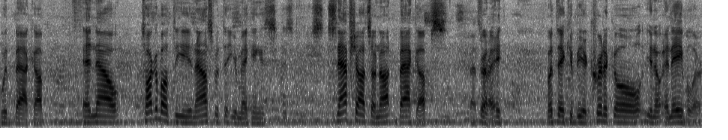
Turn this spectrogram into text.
with backup. And now, talk about the announcement that you're making. It's, it's, snapshots are not backups, That's right. right. But they could be a critical you know, enabler.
